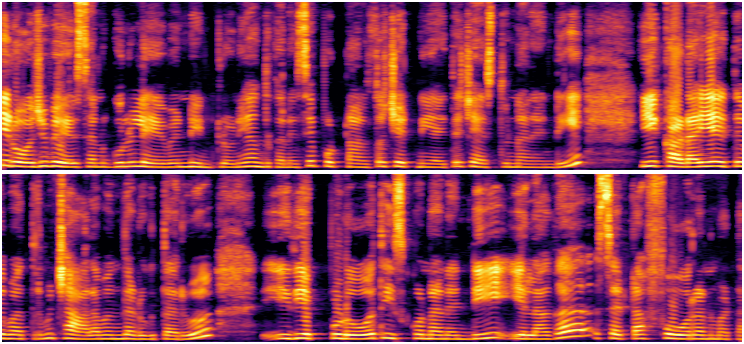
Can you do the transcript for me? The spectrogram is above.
ఈరోజు వేరుశనగులు లేవండి ఇంట్లోనే అందుకనేసి పుట్నాలతో చట్నీ అయితే చేస్తున్నానండి. ఈ కడాయి అయితే మాత్రం చాలామంది అడుగుతారు. ఇది ఎప్పుడో తీసుకున్నానండి. ఇలాగా సెట్ ఆఫ్ ఫోర్ అనమాట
